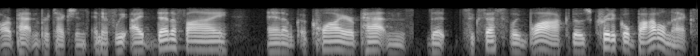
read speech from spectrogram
our patent protections. And if we identify and acquire patents that successfully block those critical bottlenecks,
